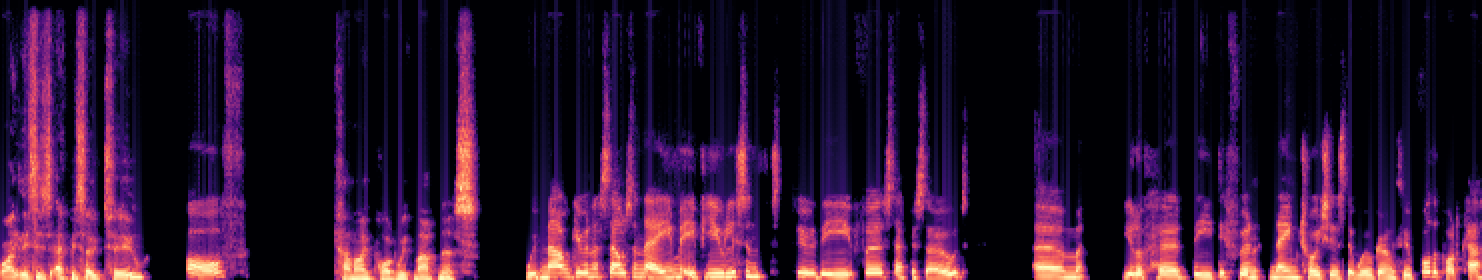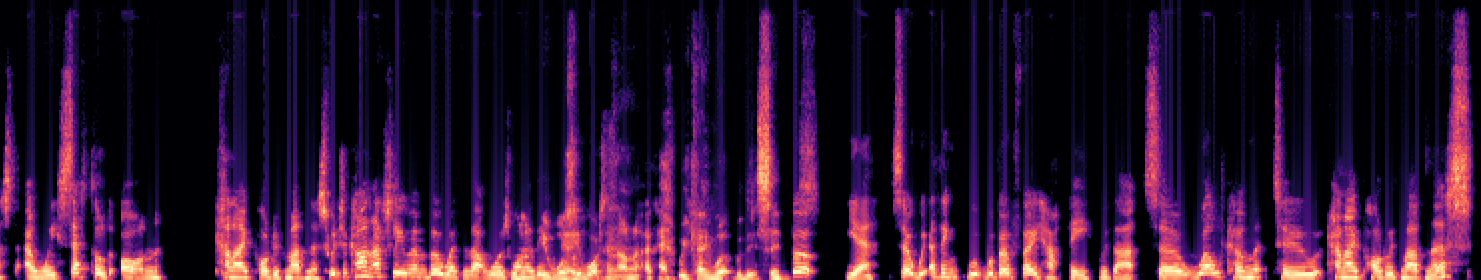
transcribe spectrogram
Right, this is episode two. Of Can I pod with madness? we've now given ourselves a name. If you listened to the first episode, um, you'll have heard the different name choices that we were going through for the podcast, and we settled on "Can I Pod with Madness," which I can't actually remember whether that was one No, of the. it wasn't. It wasn't on. Okay, We came up with it since. But- yeah. So we, I think we- we're both very happy with that. So welcome to "Can I Pod with Madness."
